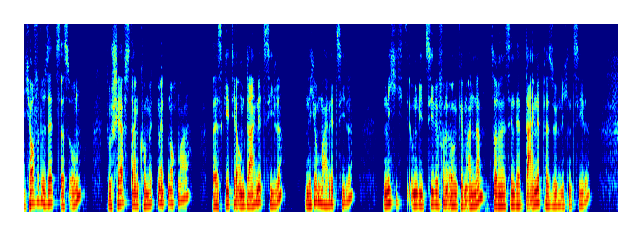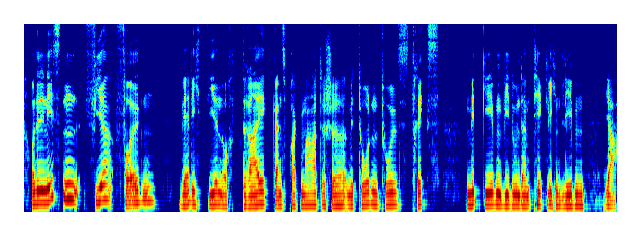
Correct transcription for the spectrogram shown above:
Ich hoffe, du setzt das um. Du schärfst dein Commitment nochmal, weil es geht ja um deine Ziele, nicht um meine Ziele, nicht um die Ziele von irgendwem anderem, sondern es sind ja deine persönlichen Ziele. Und in den nächsten vier Folgen werde ich dir noch drei ganz pragmatische Methoden, Tools, Tricks mitgeben, wie du in deinem täglichen Leben ja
